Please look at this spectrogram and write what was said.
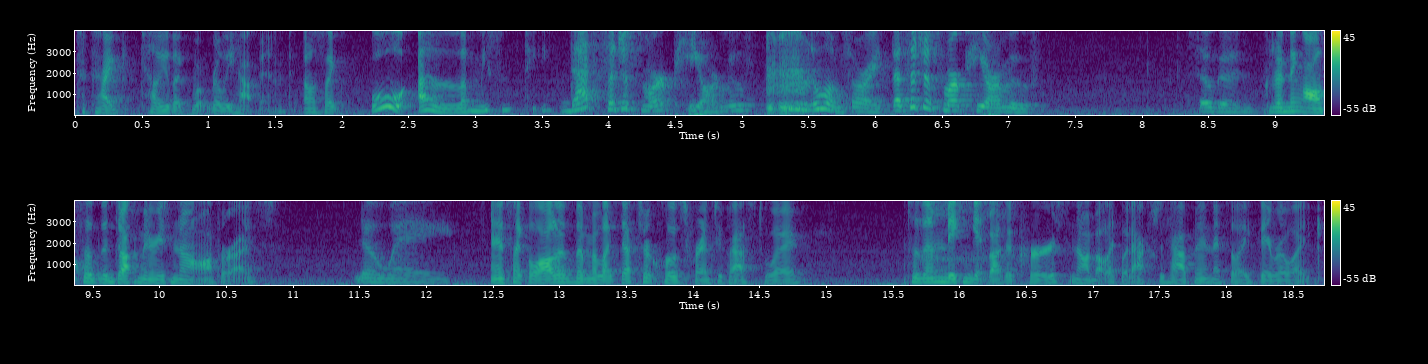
to kind of tell you like what really happened. And I was like, ooh, I love me some tea. That's such a smart PR move. oh, I'm sorry. That's such a smart PR move. So good. Because I think also the documentary is not authorized, No way. and it's like a lot of them are like that's our close friends who passed away. So them making it like a curse, not about like what actually happened. I feel like they were like,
